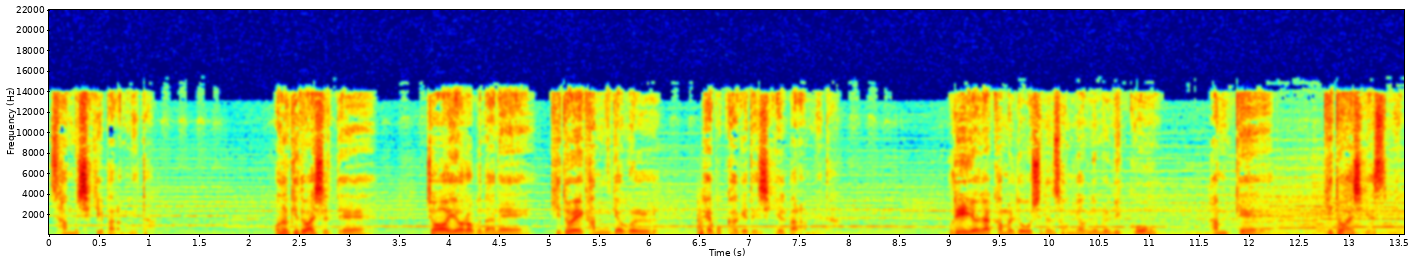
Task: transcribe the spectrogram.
삼으시기 바랍니다. 오늘 기도하실 때 저 여러분 안에 기도의 감격을 회복하게 되시길 바랍니다. 우리의 연약함을 도우시는 성령님을 믿고 함께 기도하시겠습니다.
